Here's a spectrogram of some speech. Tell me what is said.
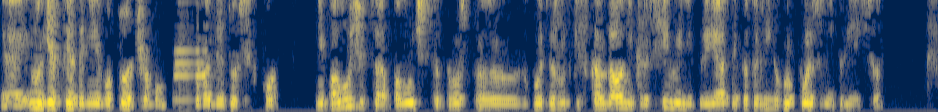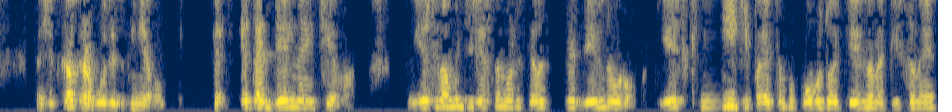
э, ну, если это не вот то, о чем мы говорили до сих пор, не получится, а получится просто какой-то жуткий скандал, некрасивый, неприятный, который никакой пользы не принесет. Значит, как работать с гневом? Это отдельная тема. Если вам интересно, можно сделать отдельный урок. Есть книги по этому поводу отдельно написанные.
